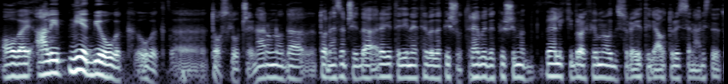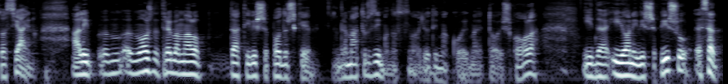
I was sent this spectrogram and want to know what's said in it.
Ovaj, ali nije bio uvek, uvek uh, to slučaj. Naravno da to ne znači da reditelji ne treba da pišu, treba da pišu, ima veliki broj filmova gde su reditelji, autori, scenaristi, da je to sjajno. Ali možda treba malo dati više podrške dramaturzima, odnosno ljudima kojima je to i škola, i da i oni više pišu. E sad,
